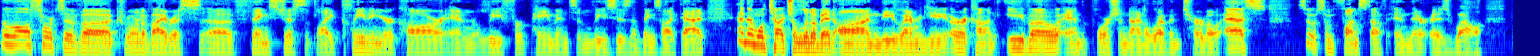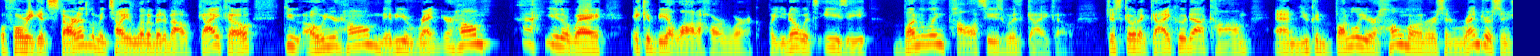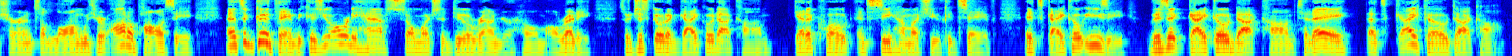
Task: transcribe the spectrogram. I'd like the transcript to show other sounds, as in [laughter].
oh, all sorts of uh, coronavirus uh, things, just like cleaning your car and relief for payments and leases and things like that. And then we'll touch a little bit on the Lamborghini Huracan Evo and the Porsche 911 Turbo S. So, some fun stuff in there as well. Before we get started, let me tell you a little bit about Geico. Do you own your home? Maybe you rent your home? Eh, either way, it could be a lot of hard work. But you know what's easy? Bundling policies with Geico. Just go to geico.com and you can bundle your homeowners and renters insurance along with your auto policy. And it's a good thing because you already have so much to do around your home already. So just go to geico.com, get a quote, and see how much you could save. It's Geico easy. Visit geico.com today. That's geico.com.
